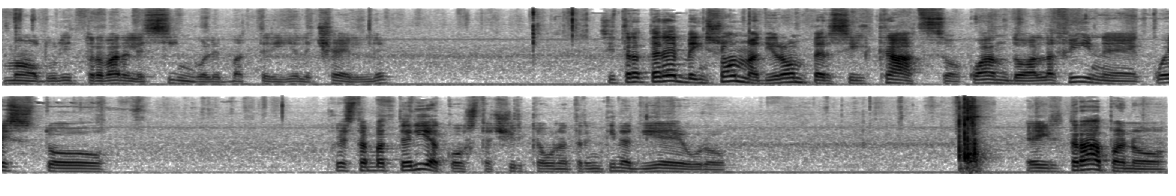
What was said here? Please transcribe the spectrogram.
moduli, trovare le singole batterie, le celle. Si tratterebbe insomma di rompersi il cazzo quando alla fine questo, questa batteria costa circa una trentina di euro. E il trapano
